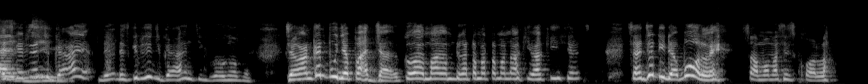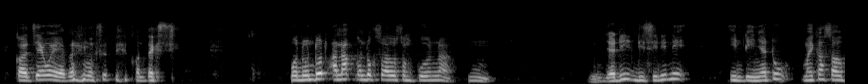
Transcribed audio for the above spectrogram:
Deskripsinya juga deskripsinya juga anjing gua ngomong. Jangankan punya pacar, keluar malam dengan teman-teman laki-lakinya saja tidak boleh sama masih sekolah. Kalau cewek ya kan maksudnya konteksnya. Menuntut anak untuk selalu sempurna. Hmm. Jadi di sini nih intinya tuh mereka selalu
